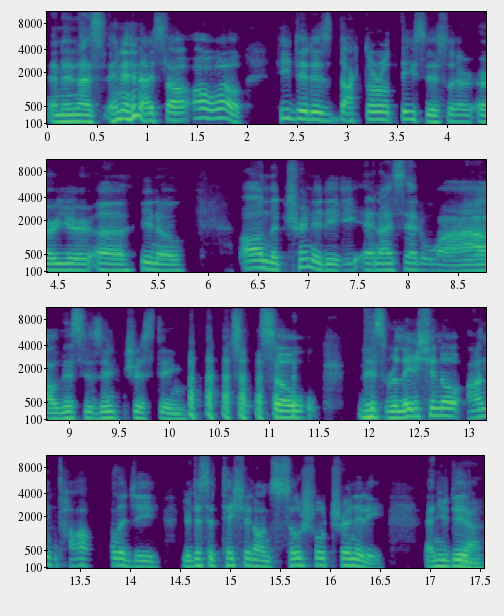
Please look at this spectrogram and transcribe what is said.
and then I and then I saw, oh well, he did his doctoral thesis your uh, you know, on the Trinity, and I said, wow, this is interesting. so, so this relational ontology, your dissertation on social Trinity, and you did yeah.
